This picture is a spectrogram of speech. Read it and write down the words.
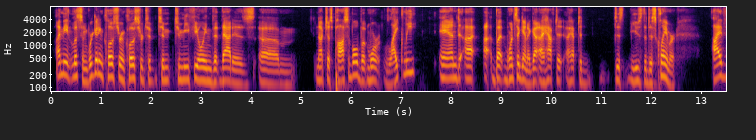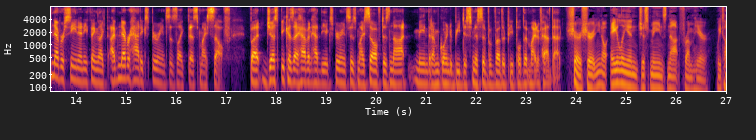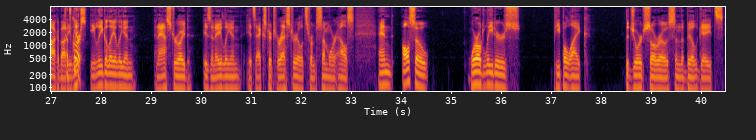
I mean, listen, we're getting closer and closer to to to me feeling that that is um, not just possible but more likely. And uh, uh, but once again, I got I have to I have to just use the disclaimer. I've never seen anything like I've never had experiences like this myself. But just because I haven't had the experiences myself does not mean that I'm going to be dismissive of other people that might have had that. Sure, sure. You know, alien just means not from here. We talk about Of course. illegal alien. An asteroid is an alien. It's extraterrestrial. It's from somewhere else. And also, world leaders, people like the George Soros and the Bill Gates,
